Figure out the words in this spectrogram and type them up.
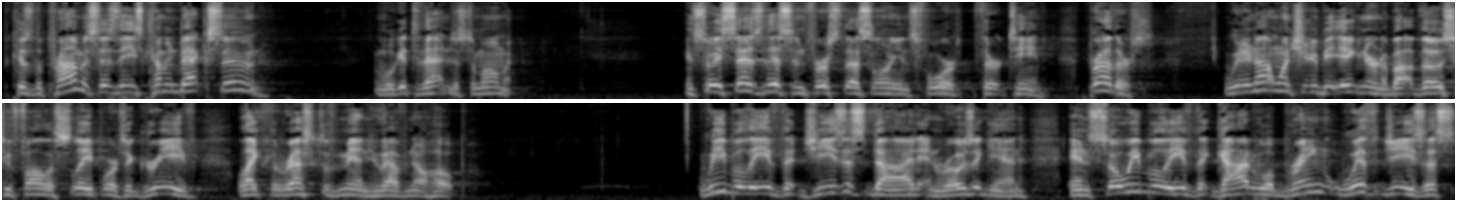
Because the promise is that he's coming back soon. And we'll get to that in just a moment. And so he says this in 1 Thessalonians 4:13. Brothers, we do not want you to be ignorant about those who fall asleep or to grieve like the rest of men who have no hope. We believe that Jesus died and rose again, and so we believe that God will bring with Jesus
